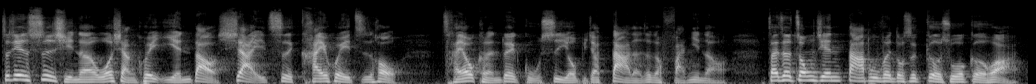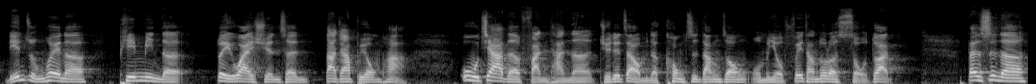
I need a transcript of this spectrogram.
这件事情呢，我想会延到下一次开会之后，才有可能对股市有比较大的这个反应哦。在这中间，大部分都是各说各话。联准会呢，拼命的对外宣称，大家不用怕，物价的反弹呢，绝对在我们的控制当中，我们有非常多的手段。但是呢，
